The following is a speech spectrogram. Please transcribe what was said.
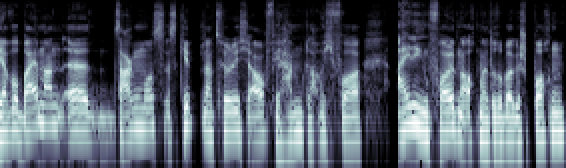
Ja, wobei man äh, sagen muss, es gibt natürlich auch, wir haben, glaube ich, vor einigen Folgen auch mal drüber gesprochen,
